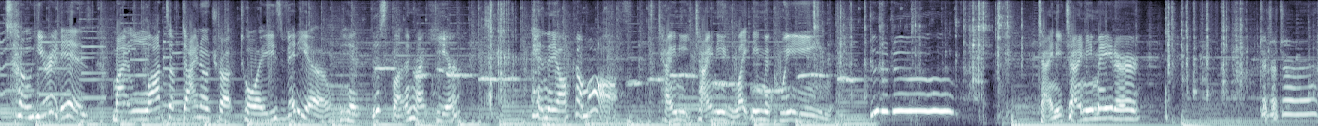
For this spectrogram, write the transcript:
So here it is, my lots of Dinotrux toys video. Hit this button right here, and they all come off. Tiny, tiny Lightning McQueen. Doo doo doo. Tiny, tiny Mater. Da da da.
